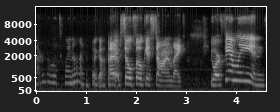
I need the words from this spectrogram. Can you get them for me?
I don't know what's going on. There we go. Uh, so focused on like your family and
